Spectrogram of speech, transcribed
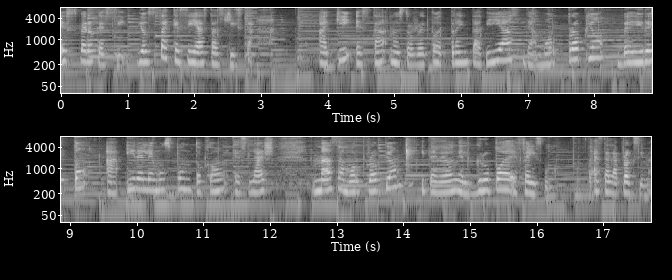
espero que sí. Yo sé que sí, ya estás lista. Aquí está nuestro reto de 30 días de amor propio. Ve directo a irelemus.com slash más amor propio y te veo en el grupo de Facebook. Hasta la próxima.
